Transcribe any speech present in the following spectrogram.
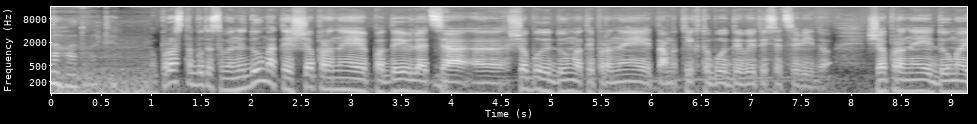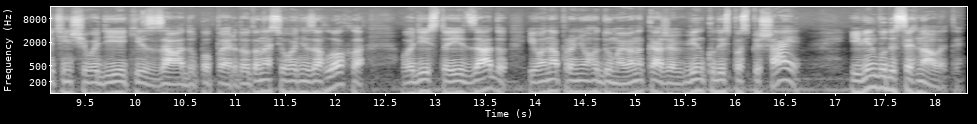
нагадувати. Просто бути собою, не думати, що про неї подивляться, е, що будуть думати про неї там ті, хто буде дивитися це відео. Що про неї думають інші водії, які ззаду, попереду. От вона сьогодні заглохла, водій стоїть ззаду, і вона про нього думає. Вона каже, він кудись поспішає, і він буде сигналити.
